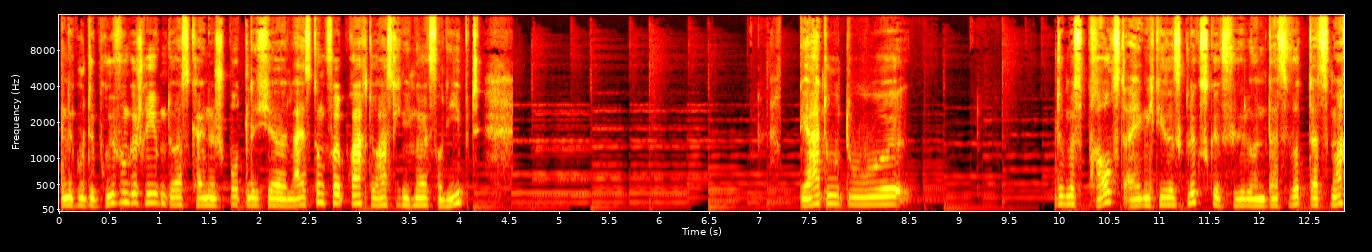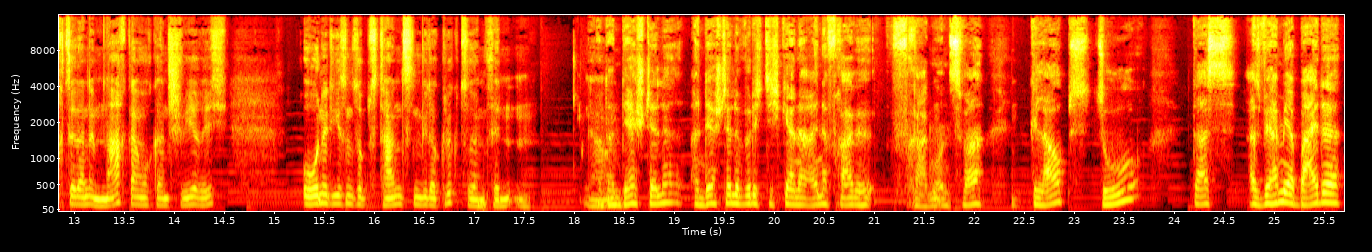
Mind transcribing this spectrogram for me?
eine gute Prüfung geschrieben, du hast keine sportliche Leistung vollbracht, du hast dich nicht neu verliebt, ja, du, du, du missbrauchst eigentlich dieses Glücksgefühl und das wird, das macht ja dann im Nachgang auch ganz schwierig, ohne diesen Substanzen wieder Glück zu empfinden. Ja. Und an der Stelle, an der Stelle würde ich dich gerne eine Frage fragen und zwar, glaubst du, dass, also wir haben ja beide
